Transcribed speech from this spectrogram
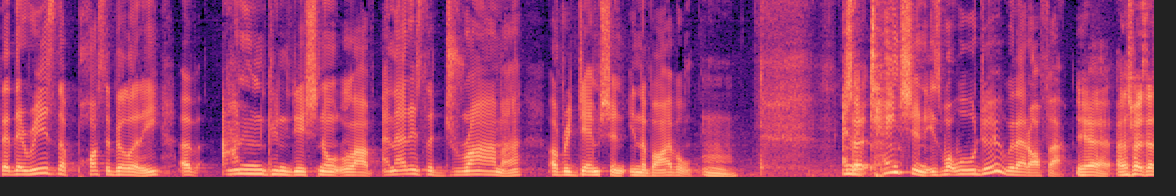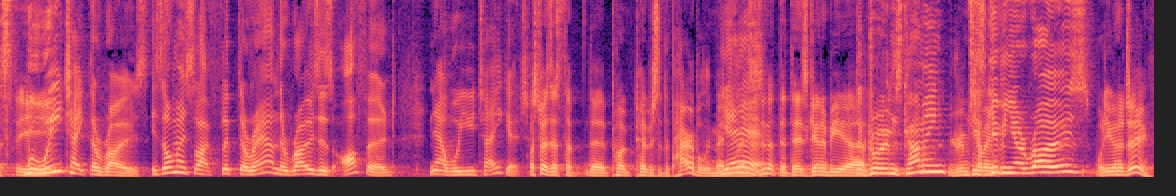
that there is the possibility of unconditional love. And that is the drama of redemption in the Bible. Mm. And so, the tension is what we'll do with that offer. Yeah, I suppose that's the. Will we take the rose? It's almost like flipped around. The rose is offered. Now, will you take it? I suppose that's the, the purpose of the parable in many yeah. ways, isn't it? That there's going to be a. The groom's coming. The groom's He's coming. giving you a rose. What are you going to do?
